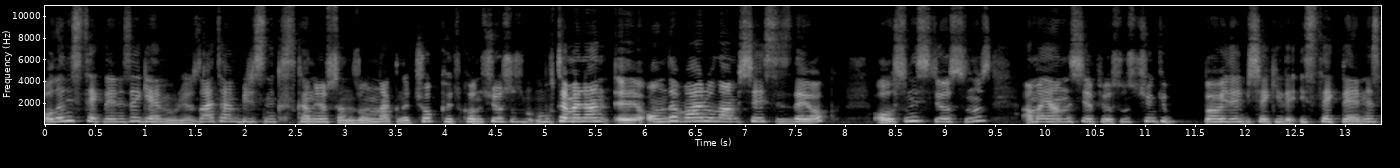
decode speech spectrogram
olan isteklerinize gem vuruyor. Zaten birisini kıskanıyorsanız onun hakkında çok kötü konuşuyorsunuz. Muhtemelen e, onda var olan bir şey sizde yok. Olsun istiyorsunuz ama yanlış yapıyorsunuz. Çünkü böyle bir şekilde istekleriniz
